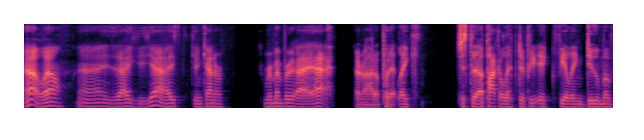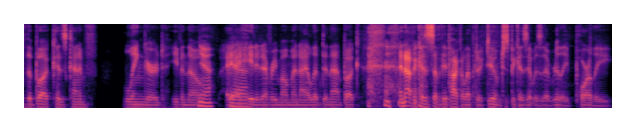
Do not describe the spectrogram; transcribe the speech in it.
Oh well, uh, I yeah, I can kind of remember. I, I I don't know how to put it. Like just the apocalyptic feeling, doom of the book has kind of lingered, even though Yeah. I, Yeah. I hated every moment I lived in that book, and not because of the apocalyptic doom, just because it was a really poorly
